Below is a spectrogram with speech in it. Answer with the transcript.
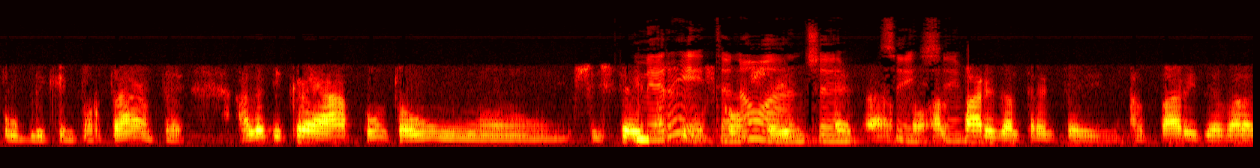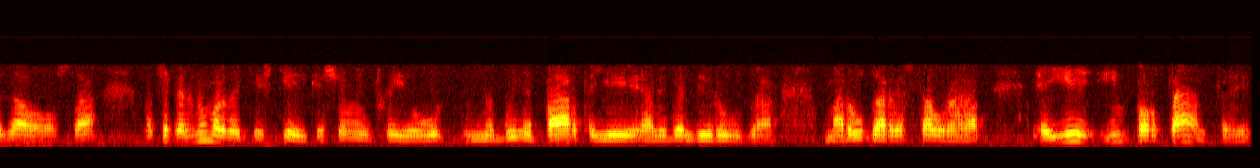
pubblica importante, alle di creare appunto un, sistema una rete, no? Esatto, sì, al sì. pari del Trentino, al pari del Valle d'Aosta, che il numero degli schiei che sono in Friuli, una buona parte a livello di Rudar, ma Rudar restaurato, è importante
